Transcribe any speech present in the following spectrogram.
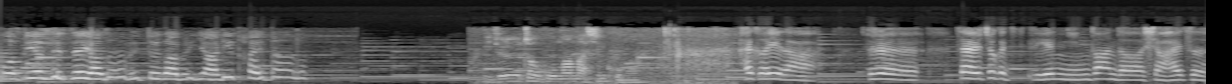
我变成这样，他们对他们压力太大。觉得照顾妈妈辛苦吗？还可以啦，就是在这个年龄段的小孩子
